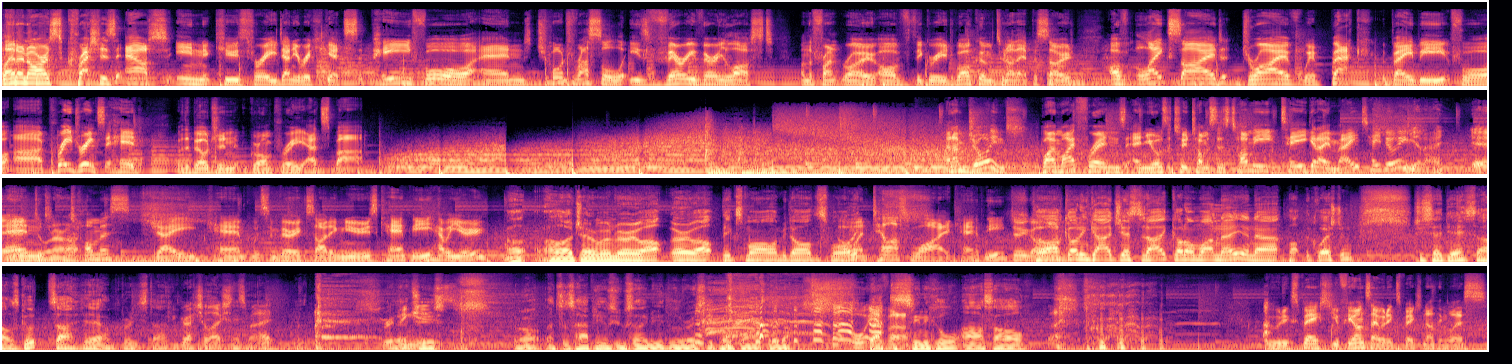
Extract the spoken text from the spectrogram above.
Lando Norris crashes out in Q3. Danny Rick gets P4, and George Russell is very, very lost on the front row of the grid. Welcome to another episode of Lakeside Drive. We're back, baby, for our pre drinks ahead of the Belgian Grand Prix at Spa. And I'm joined by my friends and yours, the two Thomases. Tommy T, g'day, mate. How you doing? G'day. Yeah, and doing all right. Thomas J. Camp with some very exciting news. Campy, how are you? Well, hello, gentlemen. Very well, very well. Big smile on my door this morning. Oh, and tell us why, Campy. Do go So I got engaged yesterday, got on one knee and uh, popped the question. She said yes, so that was good. So, yeah, I'm pretty stoked. Congratulations, mate. Yeah, Ripping cheers. news. All right, that's as happy as you'll see me the rest of the podcast. ever. or Back ever. to cynical asshole. You would expect, your fiance would expect nothing less.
